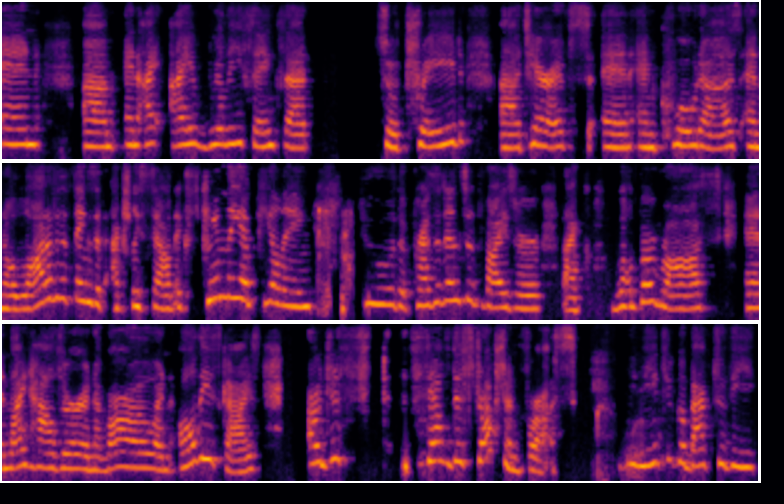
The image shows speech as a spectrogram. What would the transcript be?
and um, and I I really think that so trade uh, tariffs and and quotas and a lot of the things that actually sound extremely appealing to the president's advisor like wilbur ross and lighthizer and navarro and all these guys are just self-destruction for us. We need to go back to the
